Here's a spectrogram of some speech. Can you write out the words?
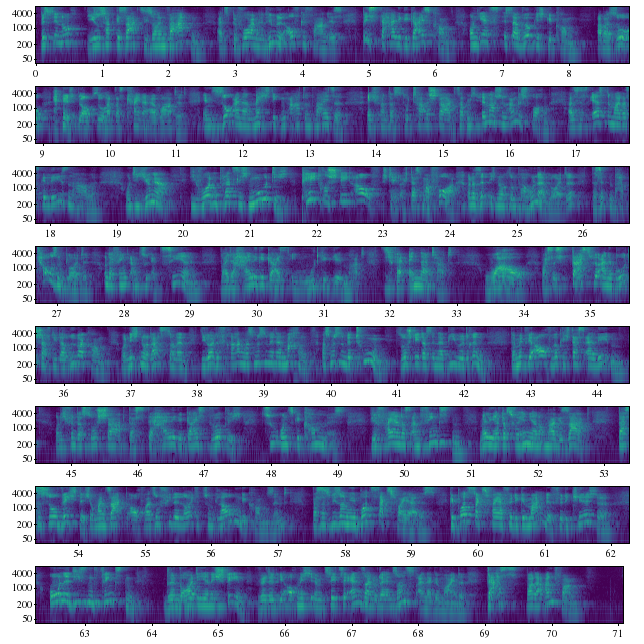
Wisst ihr noch? Jesus hat gesagt, sie sollen warten, als bevor er in den Himmel aufgefahren ist, bis der Heilige Geist kommt. Und jetzt ist er wirklich gekommen. Aber so, ich glaube, so hat das keiner erwartet. In so einer mächtigen Art und Weise. Ich fand das total stark. Es hat mich immer schon angesprochen, als ich das erste Mal das gelesen habe. Und die Jünger, die wurden plötzlich mutig. Petrus steht auf. Stellt euch das mal vor. Und da sind nicht nur so ein paar hundert Leute, da sind ein paar tausend Leute. Und er fängt an zu erzählen, weil der Heilige Geist ihnen Mut gegeben hat, sie verändert hat. Wow, was ist das für eine Botschaft, die darüber kommt? Und nicht nur das, sondern die Leute fragen, was müssen wir denn machen? Was müssen wir tun? So steht das in der Bibel drin, damit wir auch wirklich das erleben. Und ich finde das so stark, dass der Heilige Geist wirklich zu uns gekommen ist. Wir feiern das an Pfingsten. Melly hat das vorhin ja nochmal gesagt. Das ist so wichtig. Und man sagt auch, weil so viele Leute zum Glauben gekommen sind, dass es wie so eine Geburtstagsfeier ist. Geburtstagsfeier für die Gemeinde, für die Kirche. Ohne diesen Pfingsten würden wir heute hier nicht stehen. Werdet ihr auch nicht im CCN sein oder in sonst einer Gemeinde. Das war der Anfang.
